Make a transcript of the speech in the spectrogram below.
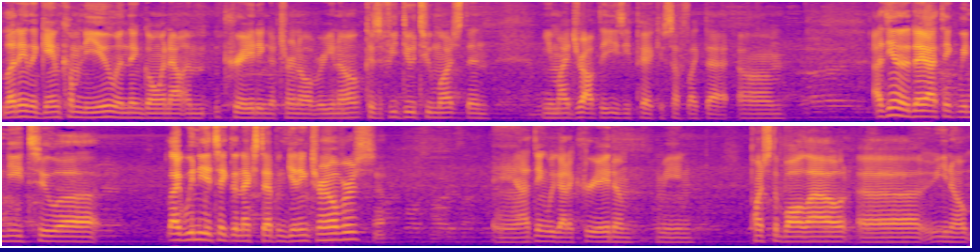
letting the game come to you and then going out and creating a turnover. You know, because if you do too much, then you might drop the easy pick and stuff like that. Um, at the end of the day, I think we need to uh, like we need to take the next step in getting turnovers, yeah. and I think we got to create them. I mean, punch the ball out. Uh, you know,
